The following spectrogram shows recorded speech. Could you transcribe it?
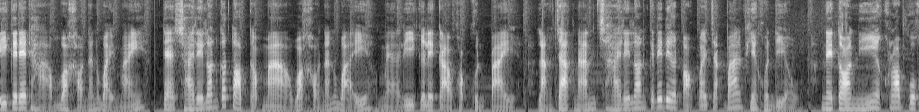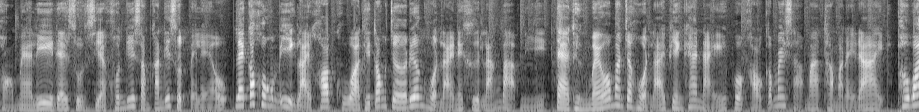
รี่ก็ได้ถามว่าเขานั้นไหวไหม แต่ชายไดรอนก็ตอบกลับมาว่าเขานั้นไหว แมรี่ก็เลยกล่าวขอบคุณไป หลังจากนั้นชายไดรอนก็ได้เดินออกไปจากบ้านเพียงคนเดียว ในตอนนี้ครอบครัวของแมรี่ได้สูญเสียคนที่ที่สำคัญที่สุดไปแล้ว และก็คงมีอีกหลายครอบครัวที่ต้องเจอเรื่องโหดร้ายในคืนล้างบาปนี้ แต่ถึงแม้ว่ามันจะโหดร้ายเพียงแค่ไหน พวกเขาก็ไม่สามารถทำอะไรได้ เพราะว่า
